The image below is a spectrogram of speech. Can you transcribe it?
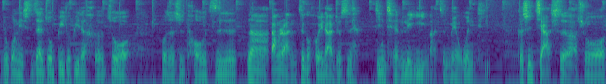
如果你是在做 B to B 的合作或者是投资，那当然这个回答就是金钱利益嘛，这没有问题。可是假设啊，说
